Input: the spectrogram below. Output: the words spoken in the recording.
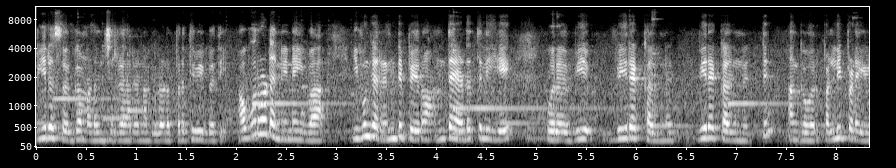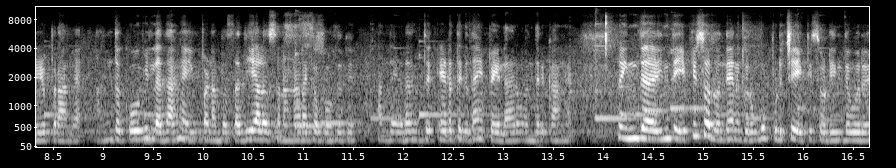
வீர சொர்க்கம் அடைஞ்சிடுறாரு நம்மளோட பிருத்திவிபதி அவரோட நினைவா இவங்க ரெண்டு பேரும் அந்த இடத்துலயே ஒரு வீ வீரக்கல் நட் வீரக்கல் நட்டு அங்க ஒரு பள்ளிப்படை எழுப்புறாங்க. அந்த கோவில்ல தாங்க இப்ப நம்ம சதியாலோசனை நடக்க போகுது. அந்த இடத்து இடத்துக்கு தான் இப்ப எல்லாரும் வந்திருக்காங்க. ஸோ இந்த இந்த எபிசோட் வந்து எனக்கு ரொம்ப பிடிச்ச எபிசோட் இந்த ஒரு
